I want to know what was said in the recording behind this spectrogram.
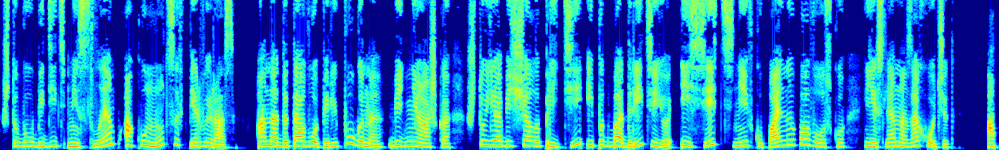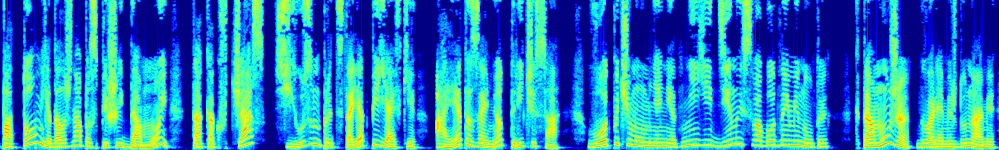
чтобы убедить мисс Лэмп окунуться в первый раз. Она до того перепугана, бедняжка, что я обещала прийти и подбодрить ее и сесть с ней в купальную повозку, если она захочет. А потом я должна поспешить домой, так как в час Сьюзен предстоят пиявки, а это займет три часа. Вот почему у меня нет ни единой свободной минуты. К тому же, говоря между нами,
